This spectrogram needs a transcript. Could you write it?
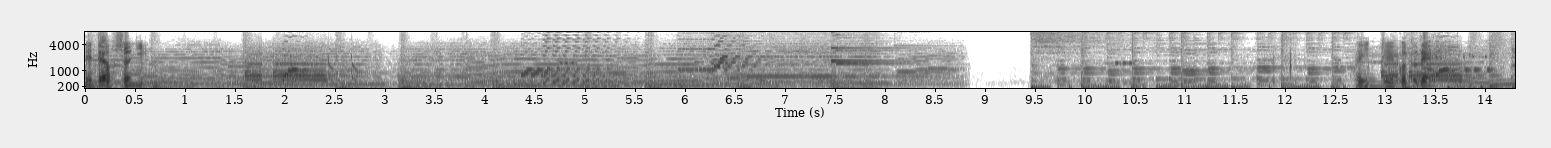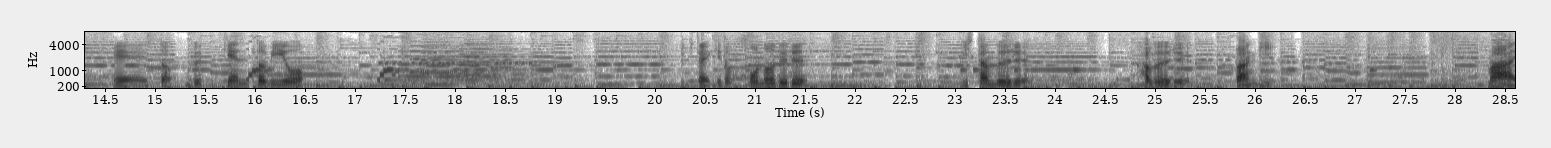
天体保証人。はい、ということで、えっ、ー、と、物件飛びをたいけど、ホノルル、イスタンブール、カブール、バンギ。まあ、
